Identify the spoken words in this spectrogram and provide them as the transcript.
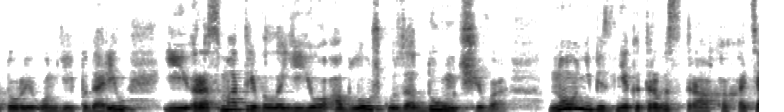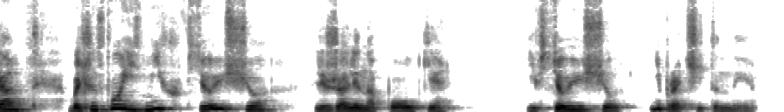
которые он ей подарил, и рассматривала ее обложку задумчиво, но не без некоторого страха, хотя большинство из них все еще лежали на полке и все еще непрочитанные.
